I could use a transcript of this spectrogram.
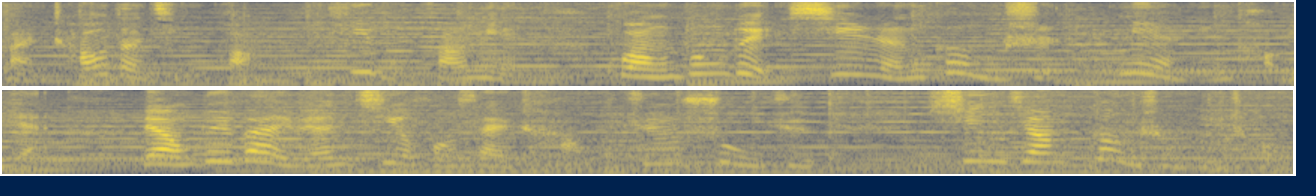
反超的情况。替补方面，广东队新人更是面临考验，两队外援季后赛场均数据，新疆更胜一筹。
